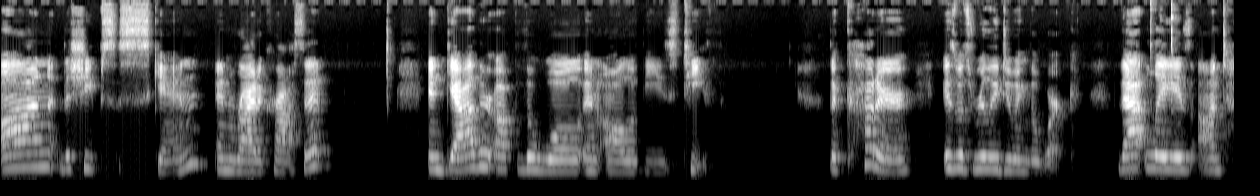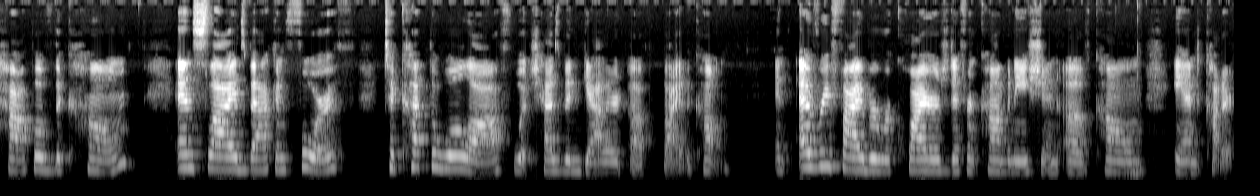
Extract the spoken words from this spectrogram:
on the sheep's skin and ride across it, and gather up the wool in all of these teeth. The cutter is what's really doing the work. That lays on top of the comb and slides back and forth to cut the wool off, which has been gathered up by the comb. And every fiber requires a different combination of comb and cutter.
